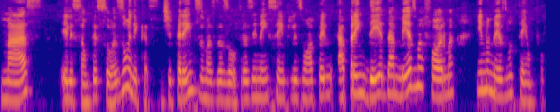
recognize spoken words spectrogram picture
mas eles são pessoas únicas, diferentes umas das outras, e nem sempre eles vão ap aprender da mesma forma e no mesmo tempo.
